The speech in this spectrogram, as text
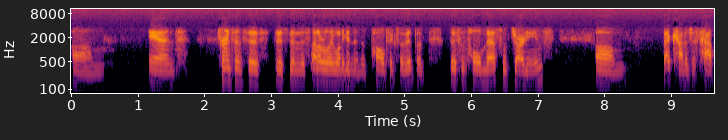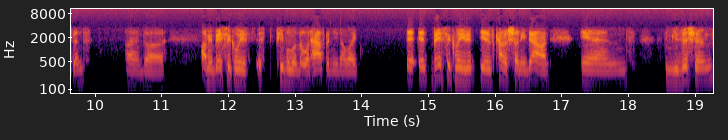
Um, and for instance, there's there's been this. I don't really want to get into the politics of it, but there's this whole mess with Jardine's. Um, that kind of just happened, and uh, I mean, basically, if, if people don't know what happened, you know, like it, it basically is kind of shutting down, and the musicians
